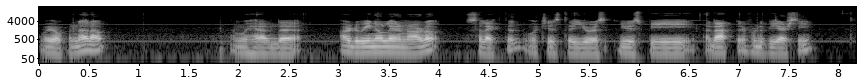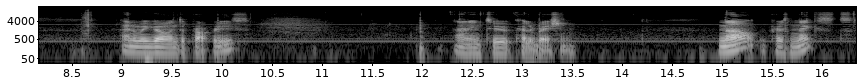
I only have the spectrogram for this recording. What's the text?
We open that up and we have the Arduino Leonardo selected, which is the US USB adapter for the VRC. And we go into properties and into calibration. Now press next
